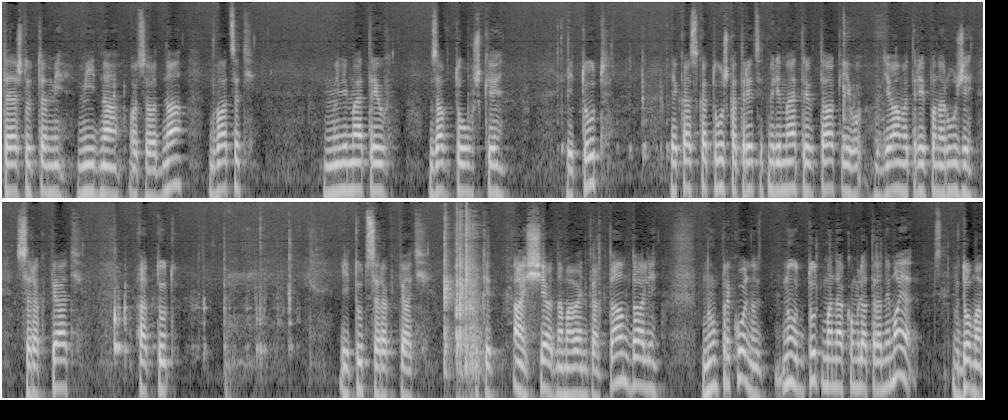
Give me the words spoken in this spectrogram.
Теж тут мі- мідна, оце одна 20 мм завтовшки. І тут якась катушка 30 мм, так, і в, діаметрі по наружі 45. А тут і тут 45. А, ще одна маленька там далі. Ну, прикольно. Ну, тут в мене акумулятора немає. Вдома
